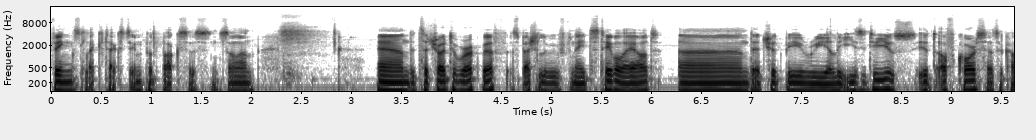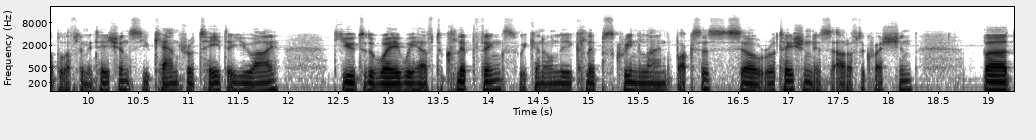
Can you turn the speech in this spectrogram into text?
things like text input boxes and so on. And it's a joy to work with, especially with Nate's table layout, and it should be really easy to use. It of course has a couple of limitations. You can't rotate a UI, due to the way we have to clip things. We can only clip screen-aligned boxes, so rotation is out of the question. But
